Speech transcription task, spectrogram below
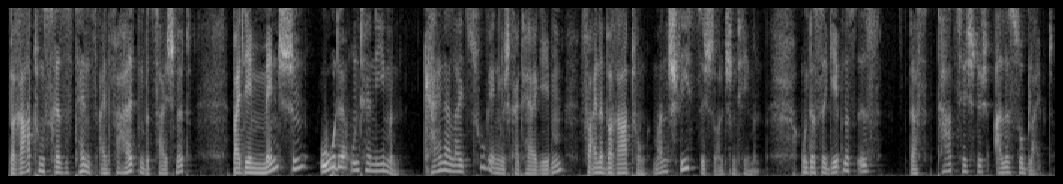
Beratungsresistenz ein Verhalten bezeichnet, bei dem Menschen oder Unternehmen keinerlei Zugänglichkeit hergeben für eine Beratung. Man schließt sich solchen Themen. Und das Ergebnis ist, dass tatsächlich alles so bleibt.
